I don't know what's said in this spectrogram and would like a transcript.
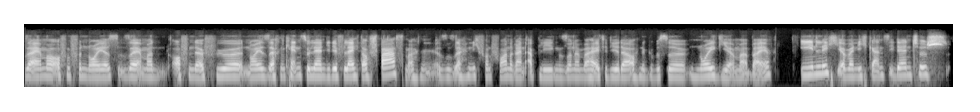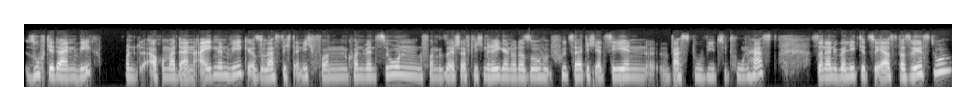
sei immer offen für Neues, sei immer offen dafür, neue Sachen kennenzulernen, die dir vielleicht auch Spaß machen. Also Sachen nicht von vornherein ablegen, sondern behalte dir da auch eine gewisse Neugier immer bei. Ähnlich, aber nicht ganz identisch, such dir deinen Weg und auch immer deinen eigenen Weg. Also lass dich da nicht von Konventionen, von gesellschaftlichen Regeln oder so frühzeitig erzählen, was du wie zu tun hast, sondern überleg dir zuerst, was willst du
